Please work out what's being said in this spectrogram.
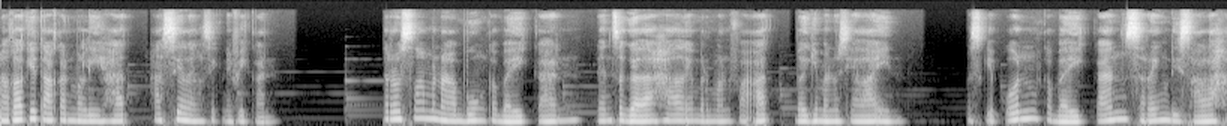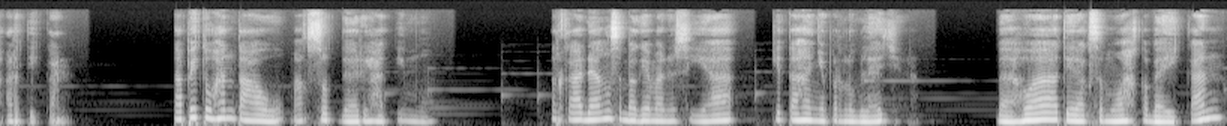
maka kita akan melihat hasil yang signifikan. Teruslah menabung kebaikan dan segala hal yang bermanfaat bagi manusia lain, meskipun kebaikan sering disalah artikan. Tapi Tuhan tahu maksud dari hatimu. Terkadang sebagai manusia, kita hanya perlu belajar bahwa tidak semua kebaikan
